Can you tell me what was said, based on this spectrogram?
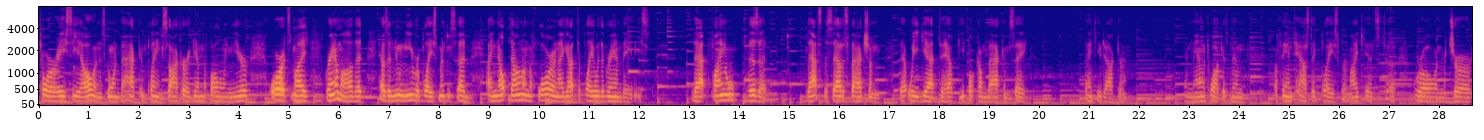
tore her ACL and is going back and playing soccer again the following year, or it's my grandma that has a new knee replacement and said, I knelt down on the floor and I got to play with the grandbabies. That final visit, that's the satisfaction that we get to have people come back and say, Thank you, doctor. And Manitowoc has been a fantastic place for my kids to grow and mature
